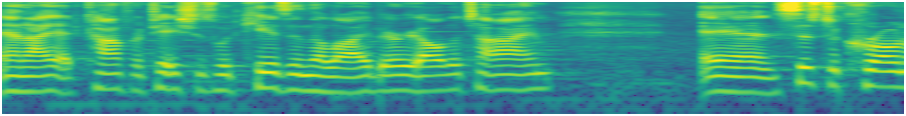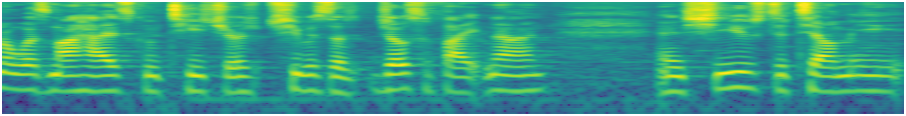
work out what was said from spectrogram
and I had confrontations with kids in the library all the time. And Sister Corona was my high school teacher. She was a Josephite nun. And she used to tell me,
